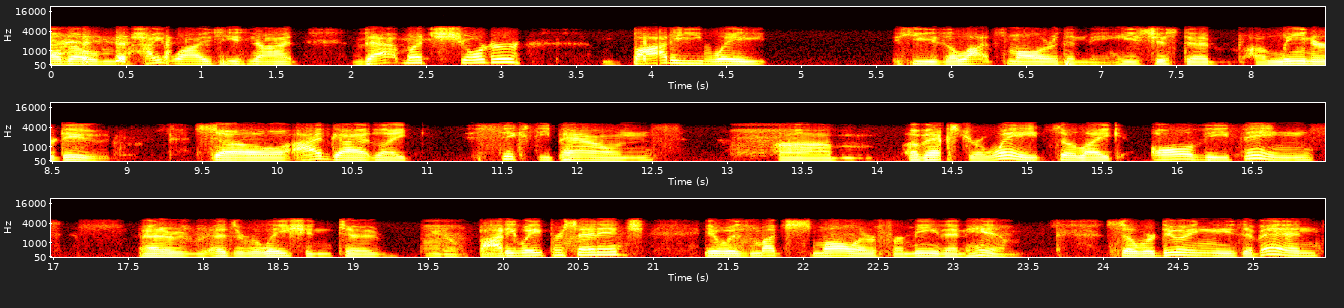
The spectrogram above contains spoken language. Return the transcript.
although height wise he's not that much shorter, body weight he's a lot smaller than me. He's just a, a leaner dude. So I've got like 60 pounds um, of extra weight. So like all the things as a, as a relation to you know body weight percentage, it was much smaller for me than him. So we're doing these events,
